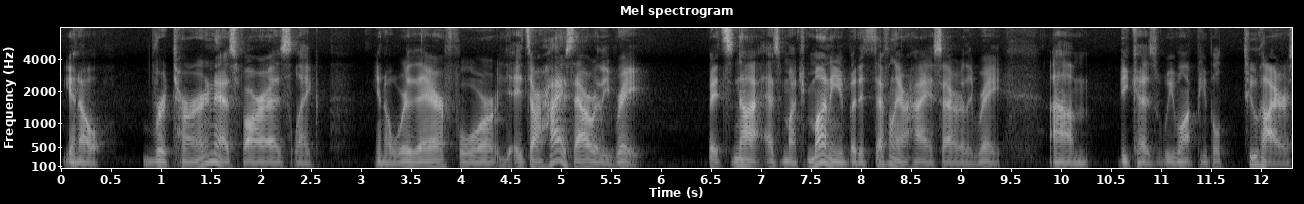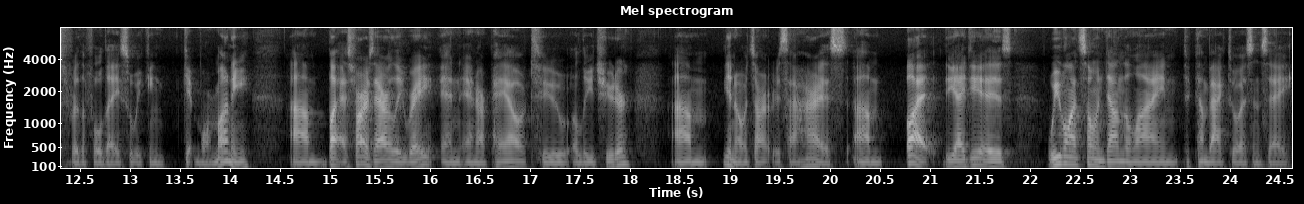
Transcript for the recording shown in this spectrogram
you know, return as far as like, you know, we're there for. It's our highest hourly rate. It's not as much money, but it's definitely our highest hourly rate um, because we want people to hire us for the full day so we can get more money. Um, but as far as hourly rate and, and our payout to a lead shooter, um, you know, it's our it's our highest. Um, but the idea is we want someone down the line to come back to us and say,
